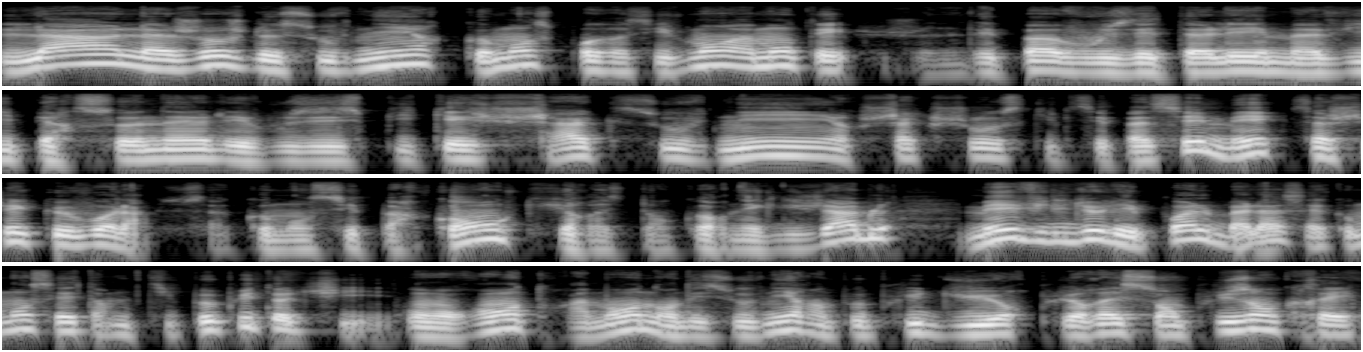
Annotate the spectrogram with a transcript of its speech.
Là, la jauge de souvenirs commence progressivement à monter. Je ne vais pas vous étaler ma vie personnelle et vous expliquer chaque souvenir, chaque chose qu'il s'est passé, mais sachez que voilà, ça a commencé par Caen, qui reste encore négligeable, mais Villedieu-les-Poils, bah là, ça commence à être un petit peu plus touchy. On rentre vraiment dans des souvenirs un peu plus durs, plus récents, plus ancrés.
